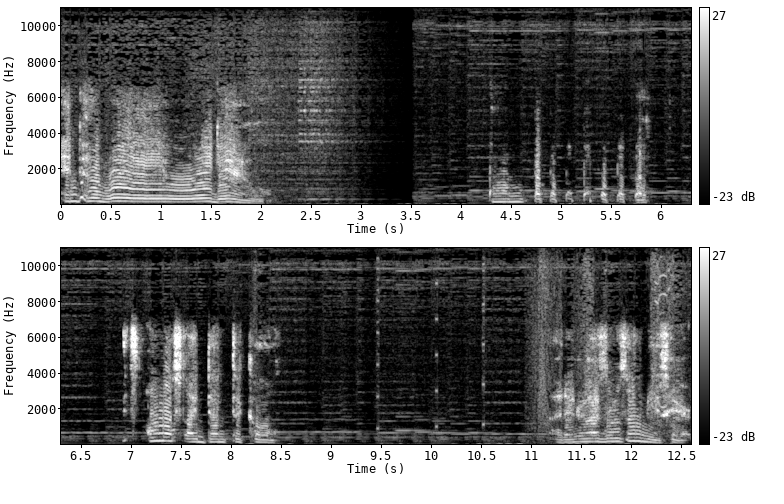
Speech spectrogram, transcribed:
And away we go. Um, it's almost identical. I didn't realize there was enemies here.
